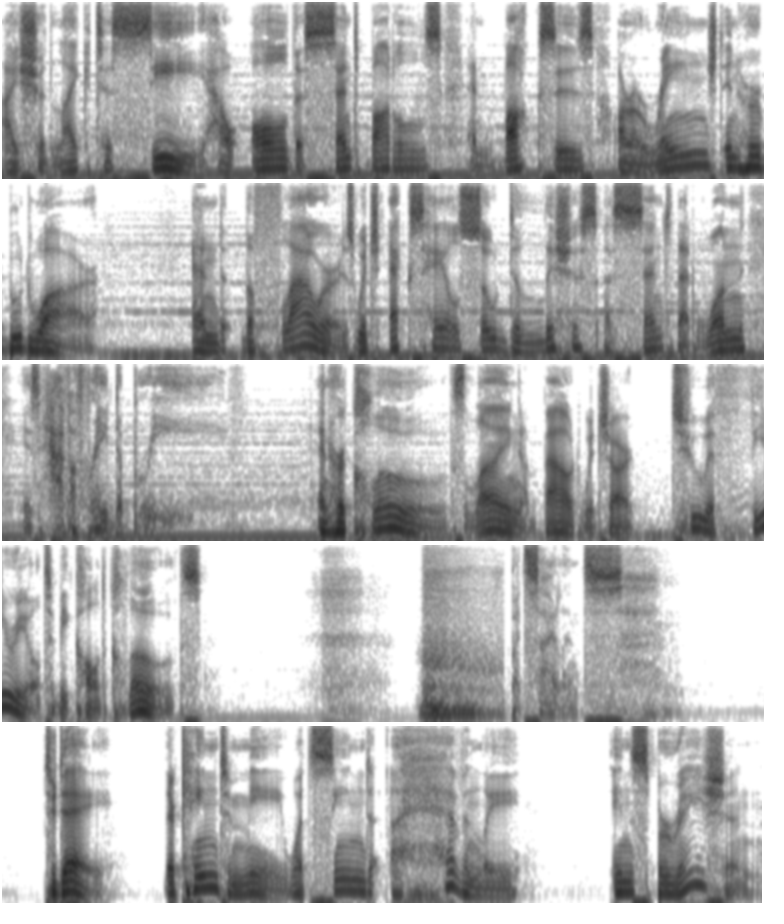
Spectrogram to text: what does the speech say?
I should like to see how all the scent bottles and boxes are arranged in her boudoir, and the flowers which exhale so delicious a scent that one is half afraid to breathe, and her clothes lying about which are too ethereal to be called clothes. but silence. Today, there came to me what seemed a heavenly inspiration.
